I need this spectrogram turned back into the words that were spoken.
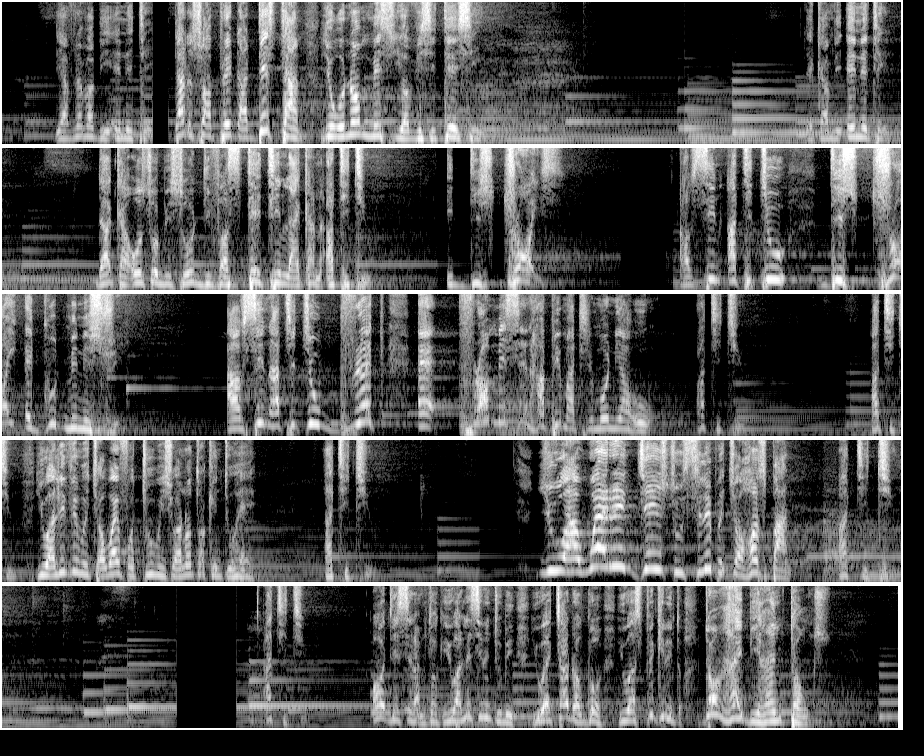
there have never been anything that is why I pray that this time you will not miss your visitation. There can be anything that can also be so devastating, like an attitude. It destroys. I've seen attitude destroy a good ministry. I've seen attitude break a promising happy matrimonial home. Attitude. Attitude. You are living with your wife for two weeks, you are not talking to her. Attitude. You are wearing jeans to sleep with your husband. Attitude. Attitude. All this I'm talking, you are listening to me. You are a child of God. You are speaking into. Don't hide behind tongues.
